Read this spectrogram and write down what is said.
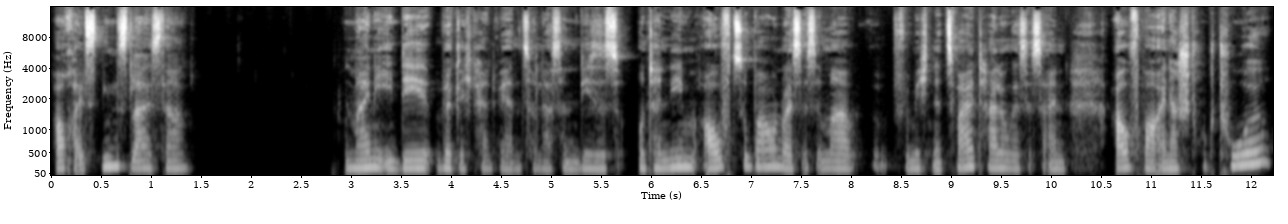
auch als Dienstleister, meine Idee Wirklichkeit werden zu lassen, dieses Unternehmen aufzubauen, weil es ist immer für mich eine Zweiteilung, es ist ein Aufbau einer Struktur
